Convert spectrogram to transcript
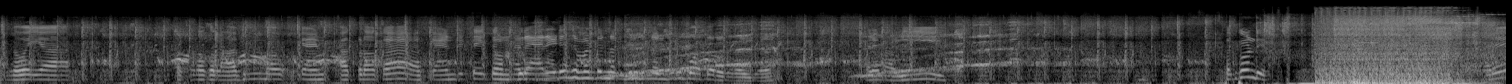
అగవయ్యా అక్కడ ఒక లాబింగ్ క్యాన్ అక్కడ ఒక క్యాండిడేట్ అయితే ఉన్నారు గ్రానైట్ వేసామంటే నలుగురు నలుగురు పోతారు కదా అయ్యా. అరే మరి. కట్టుకోండి అరే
